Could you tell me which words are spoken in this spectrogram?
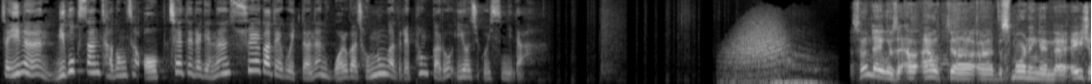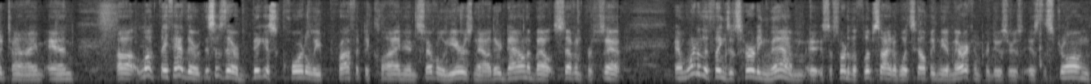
자, 이는 미국산 자동차 업체들에게는 수혜가 되고 있다는 월가 전문가들의 평가로 이어지고 있습니다. Sunday was out uh, uh, this morning in uh, Asia time, and uh, look, they've had their this is their biggest quarterly profit decline in several years now. They're down about seven percent. And one of the things that's hurting them is sort of the flip side of what's helping the American producers is the strong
